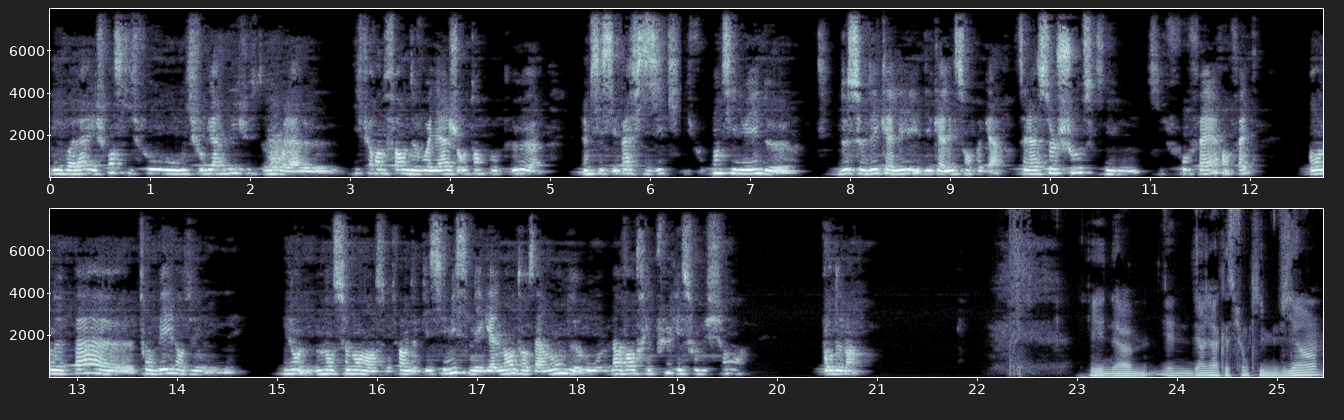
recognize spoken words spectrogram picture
et, voilà, et je pense qu'il faut, il faut garder justement voilà le, différentes formes de voyage autant qu'on peut, euh, même si c'est pas physique. Il faut continuer de, de se décaler et décaler son regard. C'est la seule chose qu'il faut faire en fait pour ne pas euh, tomber dans une non seulement dans une forme de pessimisme, mais également dans un monde où on n'inventerait plus les solutions pour demain. Et une, euh, une dernière question qui me vient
